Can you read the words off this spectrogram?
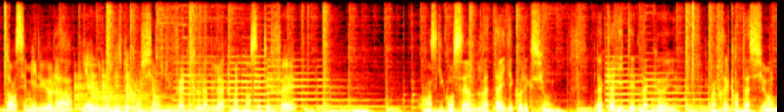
Dans ces milieux-là, il y a eu une prise de conscience du fait que la Bulac, maintenant, c'était fait. En ce qui concerne la taille des collections, la qualité de l'accueil, fréquentation,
